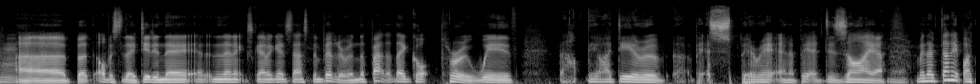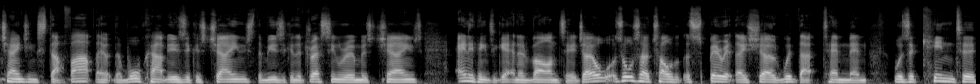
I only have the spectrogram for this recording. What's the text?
uh, but obviously they did in their in their next game against Aston Villa. And the fact that they got through with the, the idea of a bit of spirit and a bit of desire. I mean, they've done it by changing stuff up. They, the walkout music has changed. The music in the dressing room has changed. Anything to get an advantage. I was also told that the spirit they showed with that 10 men was akin to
